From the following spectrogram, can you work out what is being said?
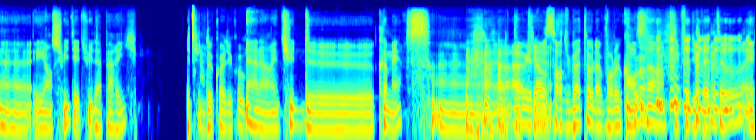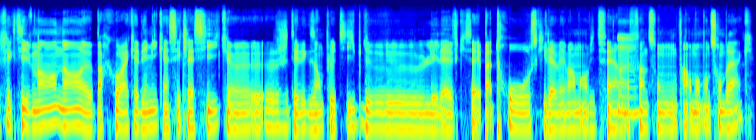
euh, et ensuite études à Paris. Étude de quoi du coup Alors études de commerce. euh, Ah oui, là on euh, sort du bateau là pour le coup. on sort un petit peu du bateau, effectivement. Non, euh, parcours académique assez classique. Euh, J'étais l'exemple type de l'élève qui savait pas trop ce qu'il avait vraiment envie de faire à la Mhm. fin de son, enfin au moment de son bac.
